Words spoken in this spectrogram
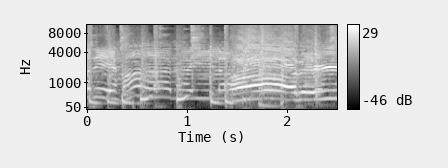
হারে হারাইলাম। আর এই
